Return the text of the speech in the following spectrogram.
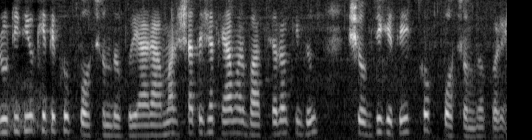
রুটি দিয়েও খেতে খুব পছন্দ করি। আর আমার সাথে সাথে আমার বাচ্চারাও কিন্তু সবজি খেতে খুব পছন্দ করে।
